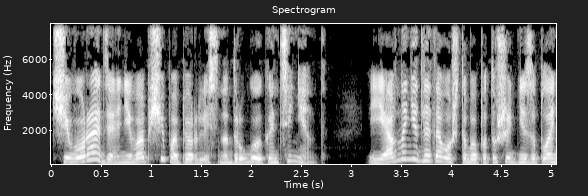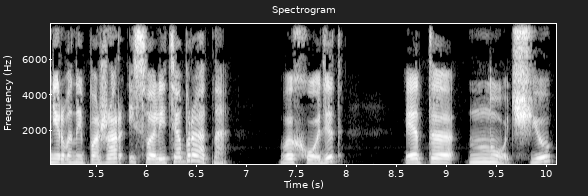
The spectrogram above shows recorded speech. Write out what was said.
Чего ради они вообще поперлись на другой континент? Явно не для того, чтобы потушить незапланированный пожар и свалить обратно. Выходит, это ночью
